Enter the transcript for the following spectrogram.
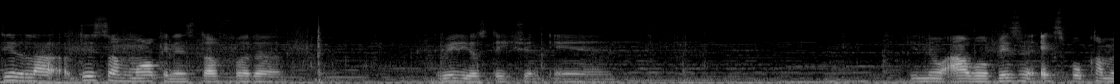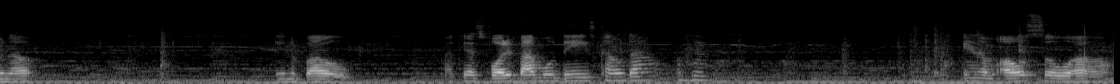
Did a lot. Did some marketing stuff for the radio station and you know our business expo coming up in about, I guess, 45 more days countdown. And I'm also um,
